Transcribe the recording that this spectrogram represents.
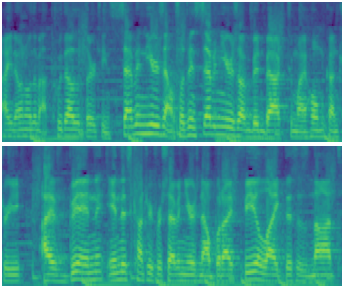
I don't know the math, 2013. Seven years now. So it's been seven years I've been back to my home country. I've been in this country for seven years now, but I feel like this is not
